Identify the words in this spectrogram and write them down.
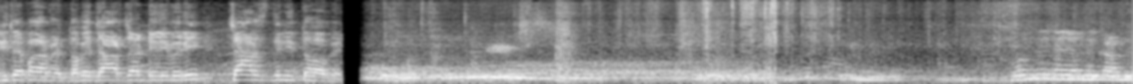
নিতে পারবেন। তবে যার ডেলিভারি চার্জ দিয়ে নিতে হবে। আপনি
